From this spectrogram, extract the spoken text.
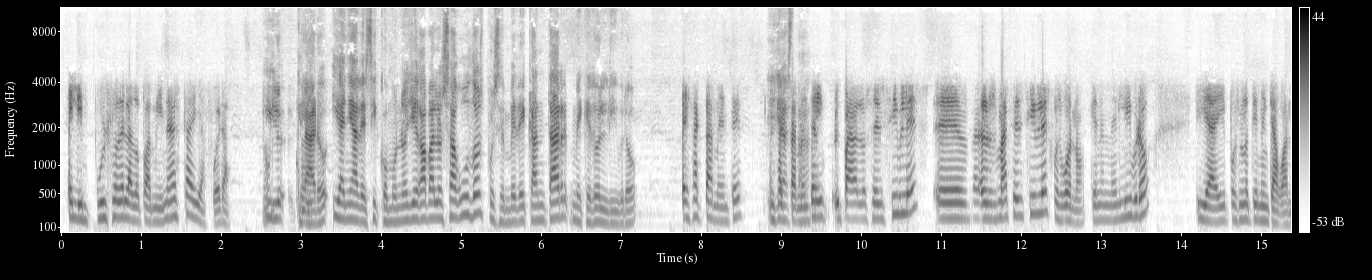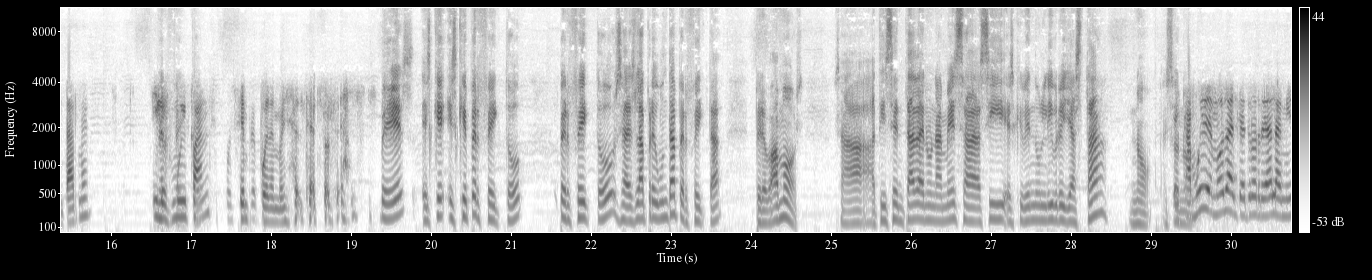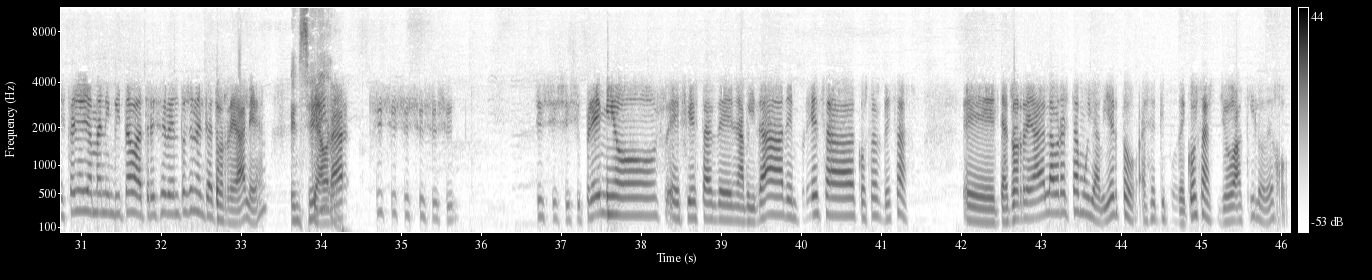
el impulso de la dopamina está ahí afuera. ¿no? Y lo- claro, y añades, y como no llegaba a los agudos, pues en vez de cantar, me quedó el libro. Exactamente, Y exactamente. Y, y para los sensibles, eh, para los más sensibles, pues bueno, tienen el libro y ahí pues no tienen que aguantarme. Y los muy fans, pues siempre pueden venir al Teatro Real. ¿Ves? Es que, es que perfecto, perfecto, o sea, es la pregunta perfecta. Pero vamos, o sea, a ti sentada en una mesa así, escribiendo un libro y ya está. No, eso Está no. muy de moda el Teatro Real. A mí este año ya me han invitado a tres eventos en el Teatro Real, ¿eh? ¿En Que serio? ahora... Sí, sí, sí, sí, sí, sí. Sí, sí, sí, sí. Premios, eh, fiestas de Navidad, de empresa, cosas de esas. Eh, el Teatro Real ahora está muy abierto a ese tipo de cosas. Yo aquí lo dejo.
